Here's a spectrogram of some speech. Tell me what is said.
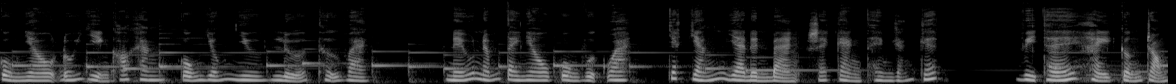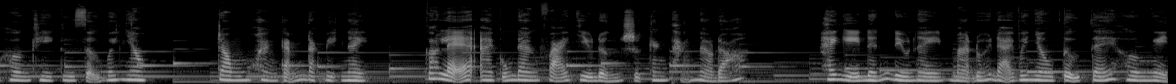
cùng nhau đối diện khó khăn cũng giống như lửa thử vàng. Nếu nắm tay nhau cùng vượt qua, chắc chắn gia đình bạn sẽ càng thêm gắn kết. Vì thế, hãy cẩn trọng hơn khi cư xử với nhau. Trong hoàn cảnh đặc biệt này, có lẽ ai cũng đang phải chịu đựng sự căng thẳng nào đó. Hãy nghĩ đến điều này mà đối đãi với nhau tử tế hơn ngày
